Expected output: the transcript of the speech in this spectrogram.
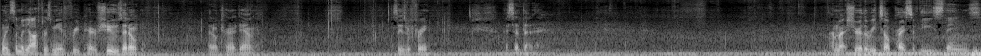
when somebody offers me a free pair of shoes, I don't, I don't turn it down. So these were free. I said that. I'm not sure the retail price of these things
